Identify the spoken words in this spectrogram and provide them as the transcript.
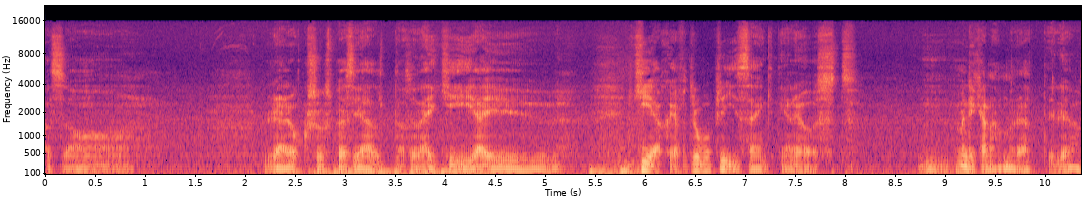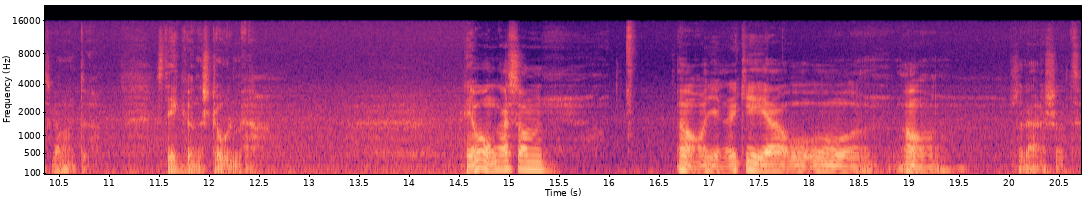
alltså. Det är också speciellt. Alltså det här Ikea är ju... Ikea-chefen tror på prissänkningar i höst. Mm. Men det kan han ha rätt i. Det ska man inte sticka under stol med. Det är många som ja, gillar Ikea och, och ja, sådär så att.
